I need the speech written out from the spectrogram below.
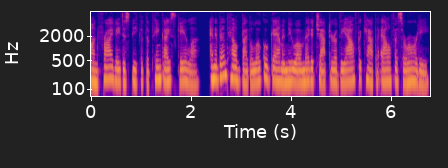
on Friday to speak at the Pink Ice Gala, an event held by the local Gamma Nu Omega chapter of the Alpha Kappa Alpha sorority,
